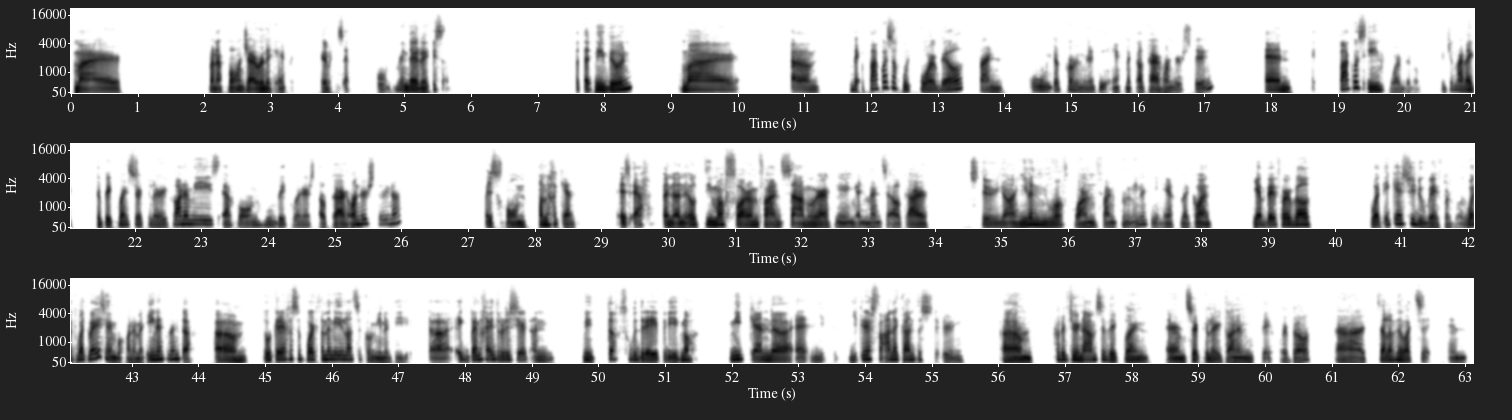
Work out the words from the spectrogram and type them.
Maar vanaf volgend jaar wil ik eigenlijk eerlijk minder reizen. Dat niet doen. Maar um, was een goed voorbeeld van hoe de community eigenlijk elkaar ondersteunt. En Pac was één voorbeeld. Weet je, maar like, de Bitcoin Circular Economies en gewoon hoe Bitcoiners elkaar ondersteunen, is gewoon ongekend. Is echt een, een ultieme vorm van samenwerking en mensen elkaar steunen. Een hele nieuwe vorm van community eigenlijk. Want je hebt bijvoorbeeld, wat ik en doe bijvoorbeeld, wat, wat wij zijn begonnen met 21. Um, we kregen support van de Nederlandse community. Uh, ik ben geïntroduceerd aan met bedrijven die ik nog niet kende. En je, je kreeg van alle kanten steun. Um, voor de Surinaamse Bitcoin en Circular Economy bijvoorbeeld. Uh, hetzelfde wat ze in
